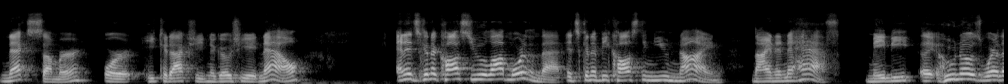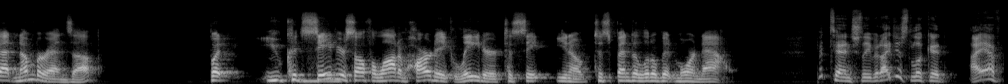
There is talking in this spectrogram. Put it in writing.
next summer, or he could actually negotiate now. And it's going to cost you a lot more than that. It's going to be costing you nine, nine and a half, maybe. Uh, who knows where that number ends up? But you could save yourself a lot of heartache later to say, you know, to spend a little bit more now. Potentially, but I just look at I have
